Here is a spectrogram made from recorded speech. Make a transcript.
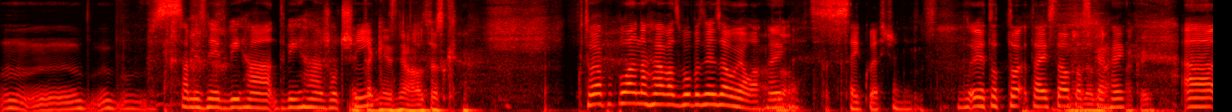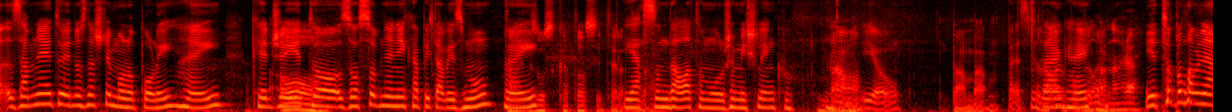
mm, sa mi z nej dvíha, dvíha Je, žlčník. tak neznela otázka. Ktorá populárna hra vás vôbec nezaujala, hej? No, Same question. Je to, to tá istá otázka, dobre, hej? okay. A za mňa je to jednoznačne Monopoly, hej? Keďže je Ó. to zosobnenie kapitalizmu, Tak, hej? Zuzka, to si teraz Ja dal. som dala tomu, že myšlienku. No. Jo, Bam, bam. presne To tak, je hej? hra. Je to podľa mňa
